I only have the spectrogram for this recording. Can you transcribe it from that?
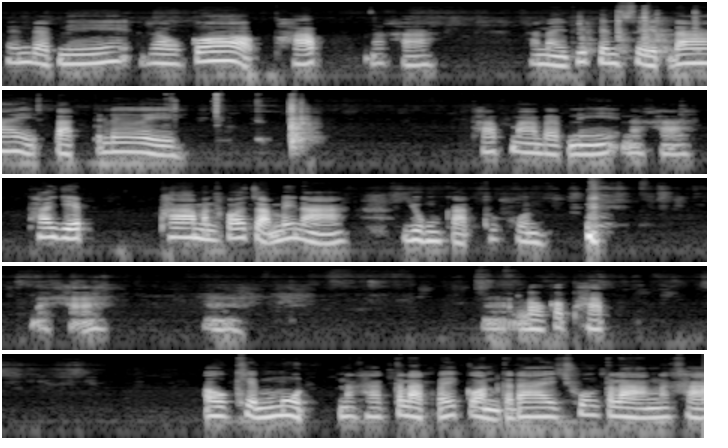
เป็นแบบนี้เราก็พับนะคะ อันไหนที่เป็นเศษได้ตัดไปเลย พับมาแบบนี้นะคะ ถ้าเย็บผ้ามันก็จะไม่หนา ยุงกัดทุกคนนะคะอ่าเราก็พับ เอาเข็มหมุดนะคะ กลัดไว้ก่อนก็ได้ช่วงกลางนะคะ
